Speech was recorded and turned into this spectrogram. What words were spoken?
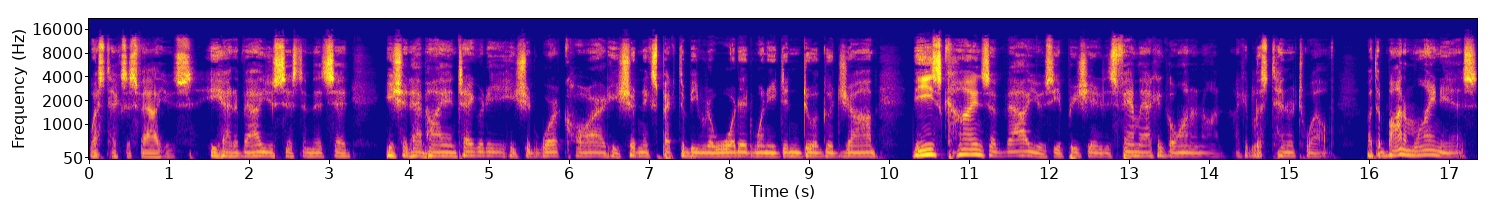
West Texas values. He had a value system that said he should have high integrity, he should work hard, he shouldn't expect to be rewarded when he didn't do a good job. These kinds of values, he appreciated his family. I could go on and on. I could list 10 or 12. But the bottom line is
